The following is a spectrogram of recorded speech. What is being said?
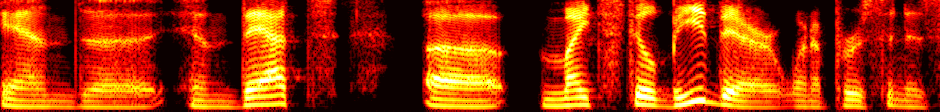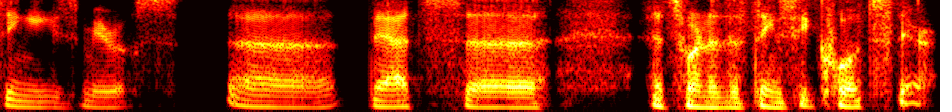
and uh, and that might still be there when a person is singing Zmiros. that's that's one of the things he quotes there.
